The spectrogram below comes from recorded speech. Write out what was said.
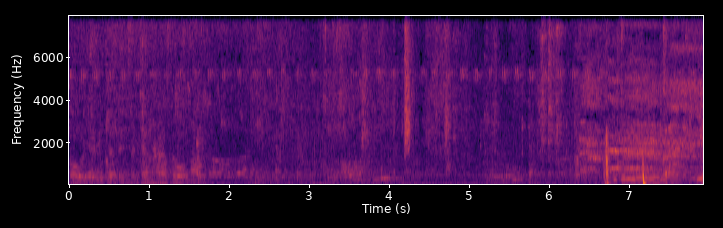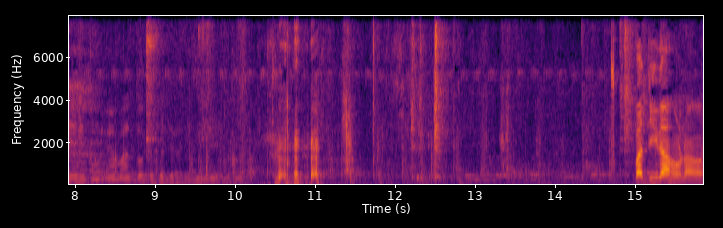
ਕਹੂ ਜਿਹੜੀ ਛੱਡੇ ਛੱਡਣ ਦਾ ਦੋ ਇਹ ਪੂਰੀਆਂ ਮੈਂ ਦੁੱਧ ਫਜਰਾ ਨਹੀਂ ਦੇ ਭੱਜੀ ਦਾ ਹੋਣਾ ਵਾ।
